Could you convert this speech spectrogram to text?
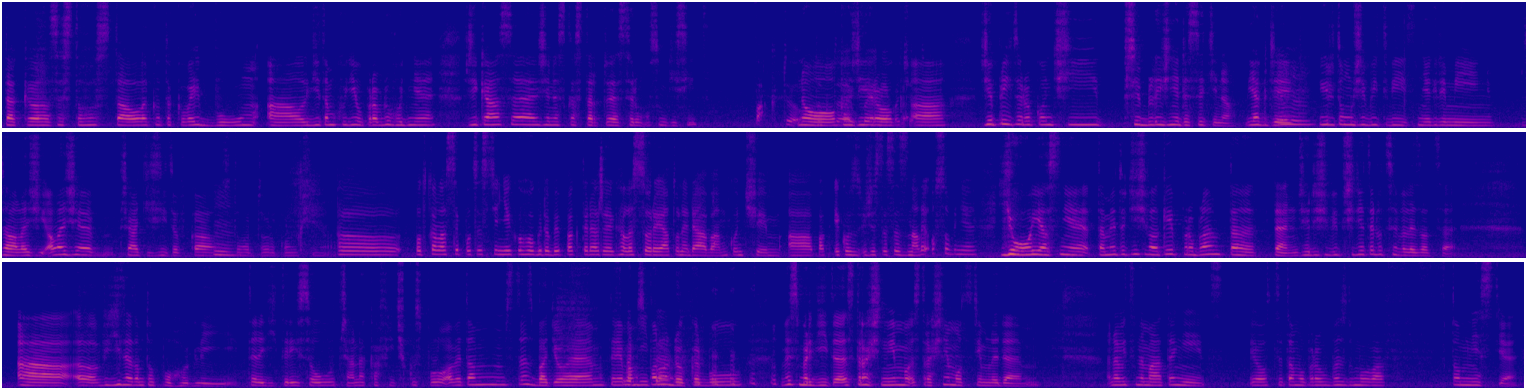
tak eh, se z toho stal jako takový boom a lidi tam chodí opravdu hodně. Říká se, že dneska startuje 7-8 tisíc. Fakt jo. No, každý rok počet. a že prý to dokončí přibližně desetina. Jak kdy. Mm-hmm. Někdy to může být víc, někdy míň záleží, ale že třeba tisícovka hmm. z toho to končí. No. Uh, potkala jsi po cestě někoho, kdo by pak teda řekl, hele, sorry, já to nedávám, končím. A pak, jako, že jste se znali osobně? Jo, jasně. Tam je totiž velký problém ten, ten že když vy přijdete do civilizace, a uh, vidíte tam to pohodlí, ty lidi, kteří jsou třeba na kafíčku spolu a vy tam jste s baťohem, který Smrdíte. vám spadl do krbu, vy smrdíte strašně, strašně moc tím lidem. A navíc nemáte nic. Jo, jste tam opravdu bez domova tom městě,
